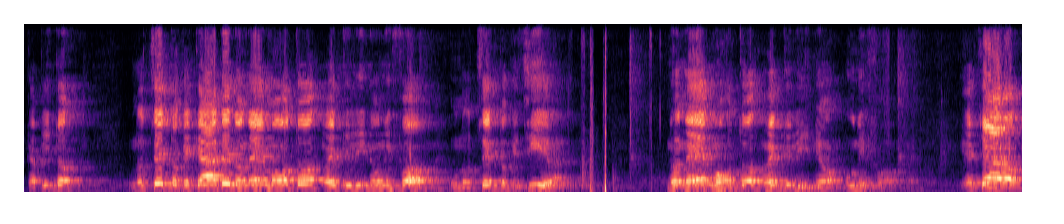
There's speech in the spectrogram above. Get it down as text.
Capito? Un oggetto che cade non è moto rettilineo uniforme, un oggetto che gira non è moto rettilineo uniforme. È chiaro?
